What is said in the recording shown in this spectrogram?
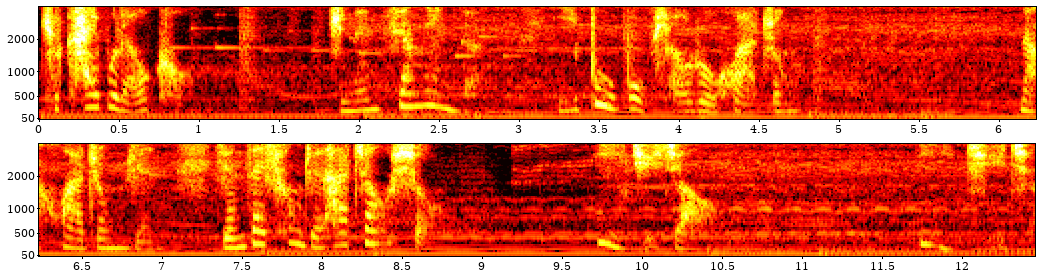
却开不了口，只能僵硬的一步步飘入画中。那画中人仍在冲着他招手，一直招，一直招，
